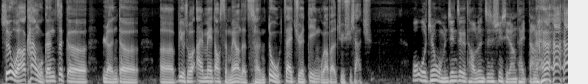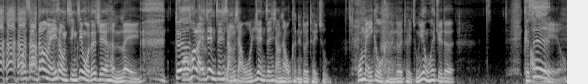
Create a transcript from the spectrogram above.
所以我要看我跟这个人的呃，比如说暧昧到什么样的程度，再决定我要不要继续下去。我我觉得我们今天这个讨论真是讯息量太大，我想到每一种情境我都觉得很累。对啊，我后来认真想想，我认真想想，我可能都会退出。我每一个我可能都会退出，因为我会觉得可是哦。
